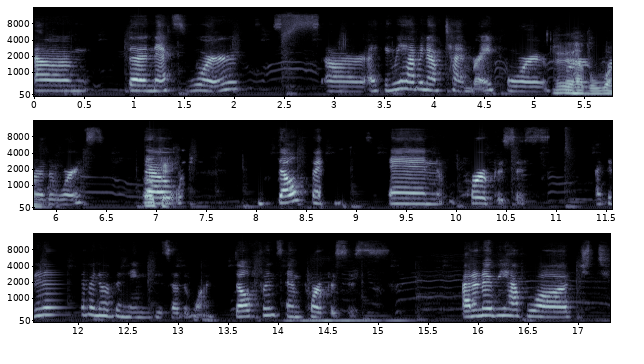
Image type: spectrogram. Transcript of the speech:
um, the next words are, I think we have enough time, right, for, for, have one for the words. So, Okay. dolphins and porpoises. I didn't even know the name of this other one. Dolphins and porpoises. I don't know if you have watched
